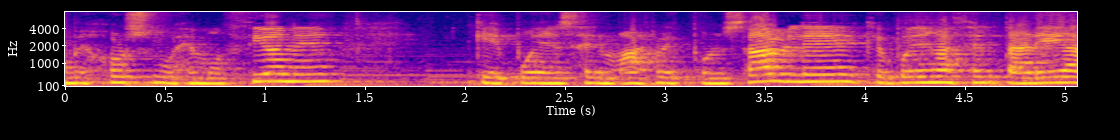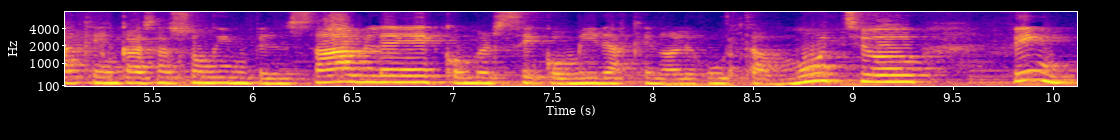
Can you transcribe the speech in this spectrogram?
mejor sus emociones, que pueden ser más responsables, que pueden hacer tareas que en casa son impensables, comerse comidas que no les gustan mucho, en fin,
